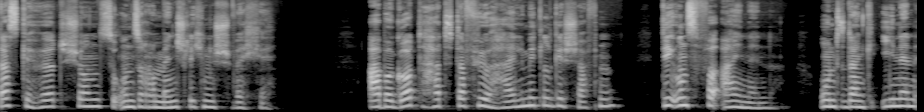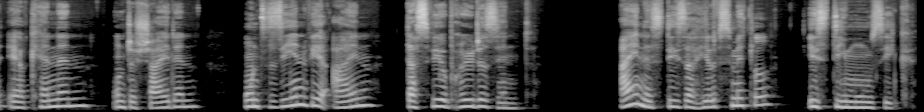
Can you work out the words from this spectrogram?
Das gehört schon zu unserer menschlichen Schwäche. Aber Gott hat dafür Heilmittel geschaffen, die uns vereinen und dank ihnen erkennen, unterscheiden und sehen wir ein, dass wir Brüder sind. Eines dieser Hilfsmittel ist die Musik.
